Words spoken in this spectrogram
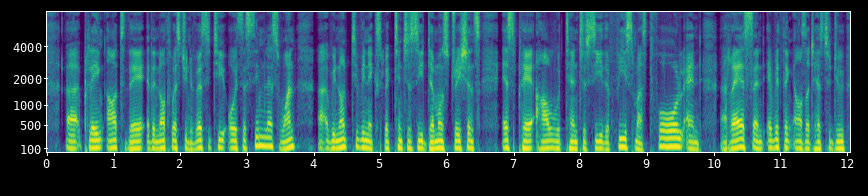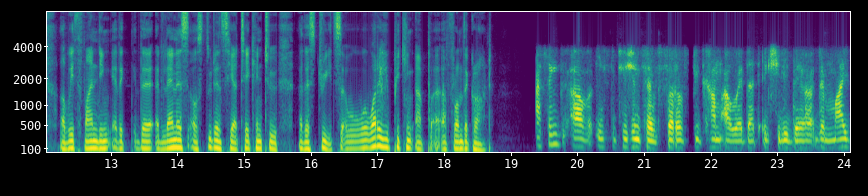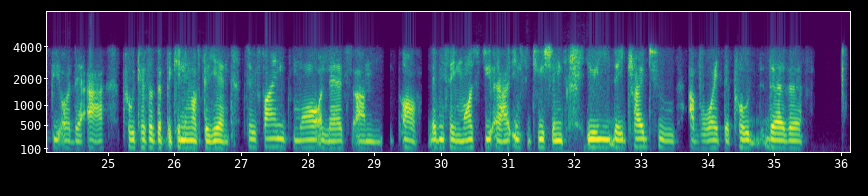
playing out there at the Northwest University? Or it's a seamless one. Uh, we're not even expecting to see demonstrations as per how we tend to see the fees must fall and rest and everything else that has to do uh, with finding the, the learners or students here taken to uh, the streets. what are you picking up uh, from the ground? I think institutions have sort of become aware that actually there there might be or there are protests at the beginning of the year. So you find more or less, um, oh, let me say, most uh, institutions you they try to avoid the pro the the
